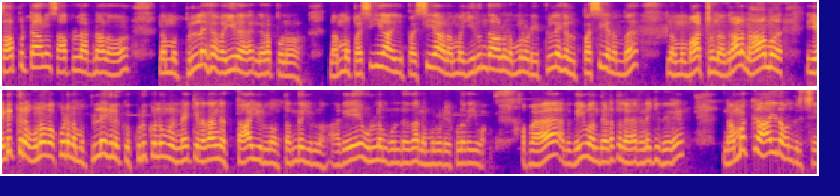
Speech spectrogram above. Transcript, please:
சாப்பிட்டாலும் சாப்பிட்லாட்டினாலும் நம்ம பிள்ளைக வயிறை நிரப்பணும். நம்ம பசியா பசியாக நம்ம இருந்தாலும் நம்மளுடைய பிள்ளைகள் பசியை நம்ம நம்ம மாற்றணும். அதனால் நாம் எடுக்கிற உணவை கூட நம்ம பிள்ளைகளுக்கு கொடுக்கணும்னு நினைக்கிறதாங்க தாய் உள்ளம் தந்தை உள்ளம் அதே உள்ளம் கொண்டு தான் நம்மளுடைய குலதெய்வம். அப்போ அந்த தெய்வம் அந்த இடத்துல நினைக்குது நமக்கு ஆயுதம் வந்துருச்சு.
